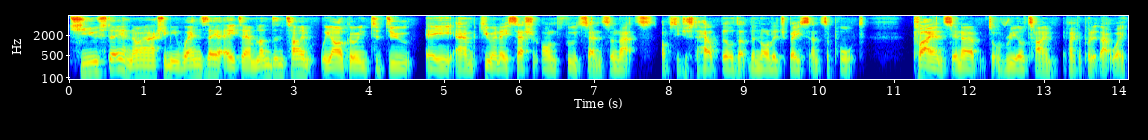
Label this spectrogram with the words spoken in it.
Tuesday, and now I actually mean Wednesday at 8 a.m. London time, we are going to do a um, Q&A session on food sense, and that's obviously just to help build up the knowledge base and support clients in a sort of real time, if I can put it that way.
